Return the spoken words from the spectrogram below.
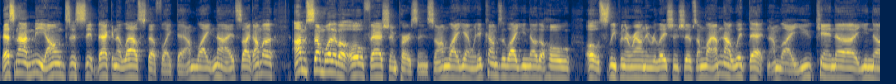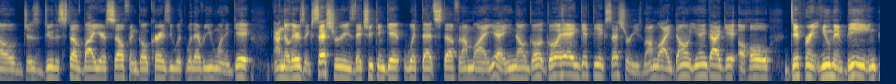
that's not me. I don't just sit back and allow stuff like that. I'm like, nah, it's like I'm a I'm somewhat of an old fashioned person. So I'm like, yeah, when it comes to like, you know, the whole oh sleeping around in relationships, I'm like, I'm not with that. And I'm like, you can uh, you know, just do the stuff by yourself and go crazy with whatever you want to get I know there's accessories that you can get with that stuff, and I'm like, yeah, you know, go go ahead and get the accessories. But I'm like, don't you ain't gotta get a whole different human being.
